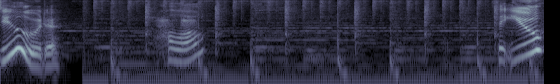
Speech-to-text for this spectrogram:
Dude. Hello? Is it you?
